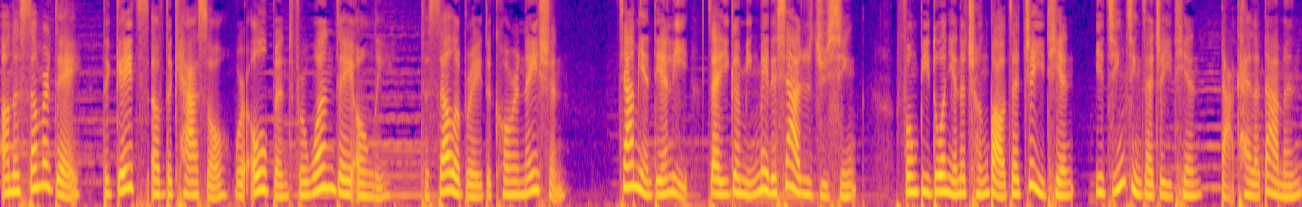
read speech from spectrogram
On a summer day, the gates of the castle were opened for one day only to celebrate the coronation. 加冕典礼在一个明媚的夏日举行，封闭多年的城堡在这一天， 也仅仅在这一天打开了大门。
